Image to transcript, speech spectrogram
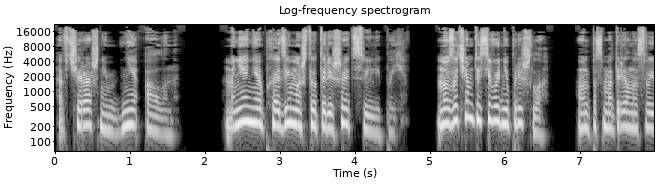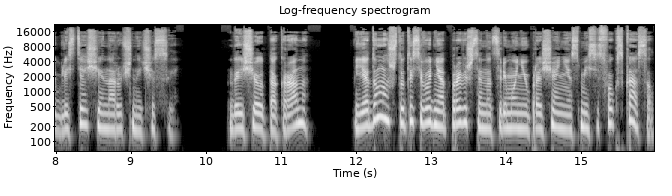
о вчерашнем дне Алан. Мне необходимо что-то решать с Филиппой. Но зачем ты сегодня пришла? Он посмотрел на свои блестящие наручные часы. Да еще так рано. Я думал, что ты сегодня отправишься на церемонию прощания с миссис Фокс Касл.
